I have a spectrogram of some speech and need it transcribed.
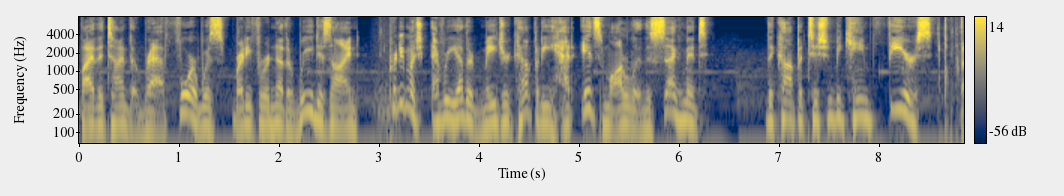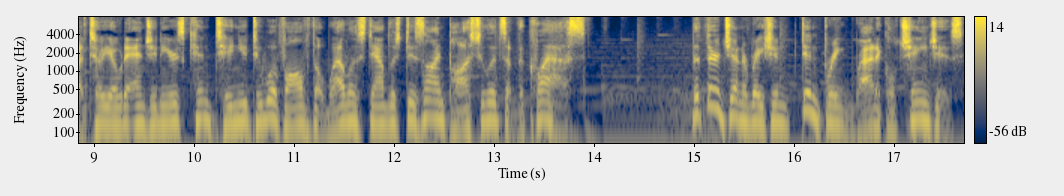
By the time the RAV4 was ready for another redesign, pretty much every other major company had its model in the segment. The competition became fierce, but Toyota engineers continued to evolve the well-established design postulates of the class. The third generation didn't bring radical changes,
